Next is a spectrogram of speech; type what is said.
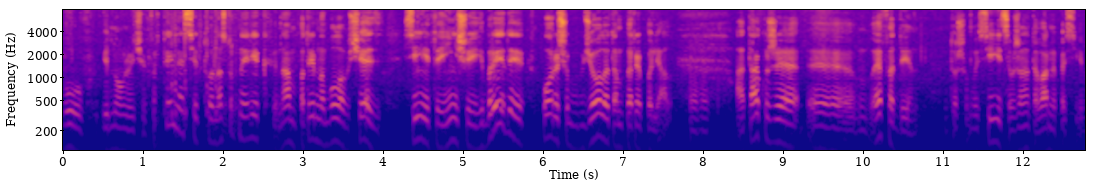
був відновлюючи фертильності, то наступний рік нам потрібно було ще сіяти інші гібриди поруч, щоб бджоли там перепиляли. Ага. А так уже е, F1, то що сіється вже на товарний посів,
